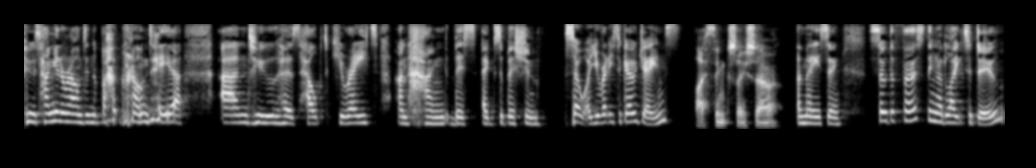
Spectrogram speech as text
who's hanging around in the background here and who has helped curate and hang this exhibition. So, are you ready to go, James? I think so, Sarah. Amazing. So, the first thing I'd like to do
